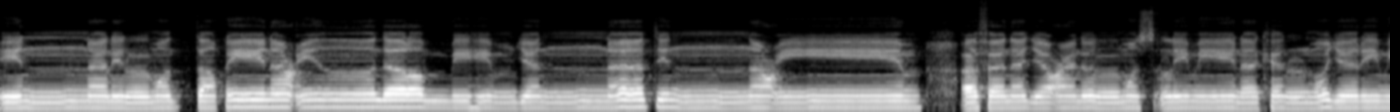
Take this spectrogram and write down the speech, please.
إن للمتقين عند ربهم جنات النعيم أفنجعل المسلمين كالمجرمين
